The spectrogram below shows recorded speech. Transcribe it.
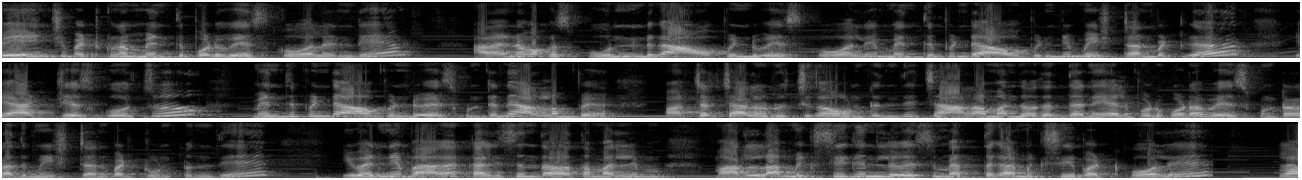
వేయించి పెట్టుకున్న మెంతిపొడి వేసుకోవాలండి. అలానే ఒక స్పూన్ నిండుగా ఆవపిండి వేసుకోవాలి. మెంతిపిండి ఆవపిండి మీ ఇష్టాన్ని బట్టిగా యాడ్ చేసుకోవచ్చు. మెంతిపిండి ఆవపిండి వేసుకుంటేనే అల్లం పచ్చడి చాలా రుచిగా ఉంటుంది. చాలామంది అయితే ధనియాల పొడి కూడా వేసుకుంటారు. అది మీ ఇష్టాన్ని బట్టి ఉంటుంది. ఇవన్నీ బాగా కలిసిన తర్వాత మళ్ళీ మరలా మిక్సీ గిన్నెలు వేసి మెత్తగా మిక్సీ పట్టుకోవాలి. ఇలా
